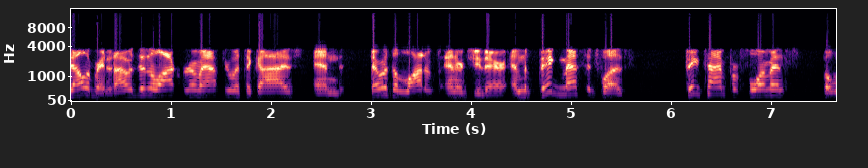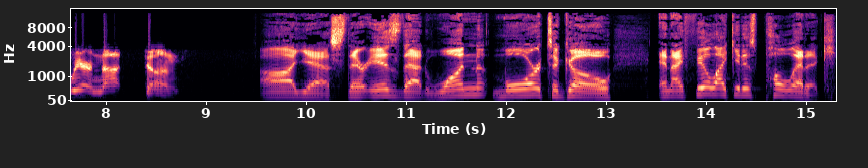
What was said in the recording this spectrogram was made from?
celebrated. I was in the locker room after with the guys, and there was a lot of energy there. And the big message was big-time performance, but we are not done. Ah, yes, there is that one more to go, and I feel like it is poetic.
